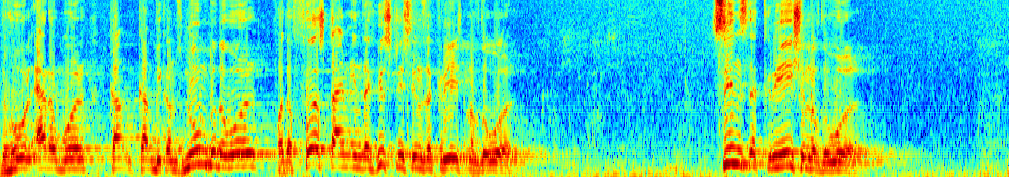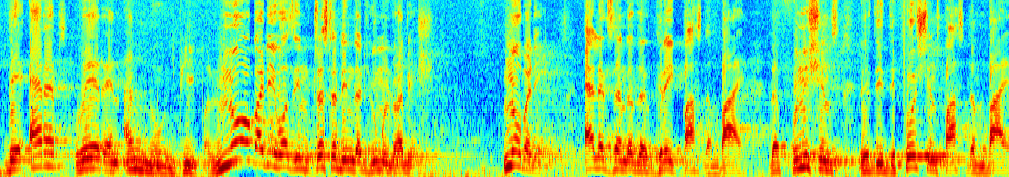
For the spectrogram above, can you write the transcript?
The whole Arab world com- com- becomes known to the world for the first time in the history since the creation of the world. Since the creation of the world, the Arabs were an unknown people. Nobody was interested in that human rubbish. Nobody. Alexander the Great passed them by. The Phoenicians, the, the, the, Persians passed them by.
